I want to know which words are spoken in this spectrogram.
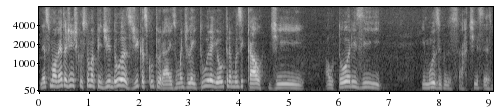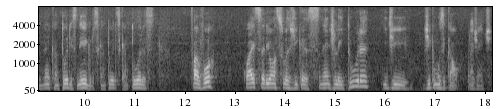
Nesse momento a gente costuma pedir duas dicas culturais, uma de leitura e outra musical, de autores e, e músicos, artistas, né, cantores negros, cantores, cantoras. Por favor, quais seriam as suas dicas né, de leitura e de dica musical para gente?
